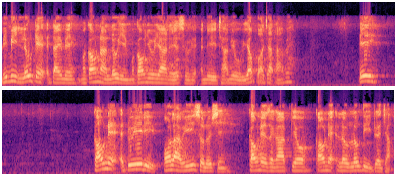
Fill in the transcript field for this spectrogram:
မိမိလှုပ်တဲ့အတိုင်းပဲမကောင်းတာလှုပ်ရင် မကောင်းကျိုးရတယ်ဆိုတဲ့အနေအထားမျိုးကိုရောက်သွားကြတာပဲအေး ကောင်းတဲ့အတွေးတွေပေါ်လာပြီဆိုလို့ရှိရင်ကောင်းတဲ့စကားပြောကောင်းတဲ့အလုပ်လုပ်သည့်အတွက်ကြောင့်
